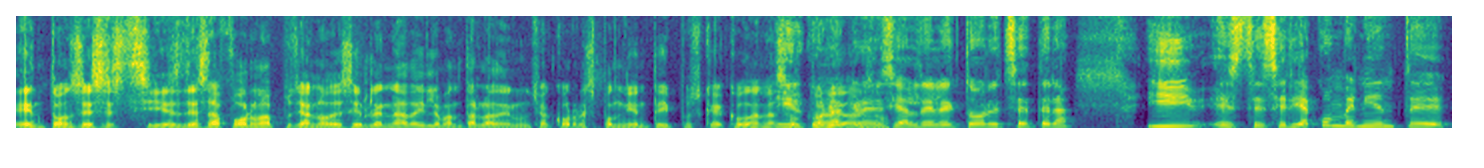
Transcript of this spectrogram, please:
Entonces, si es de esa forma, pues ya no decirle nada y levantar la denuncia correspondiente y pues que acudan las Ir autoridades. con la credencial del elector, etcétera. Y este sería conveniente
